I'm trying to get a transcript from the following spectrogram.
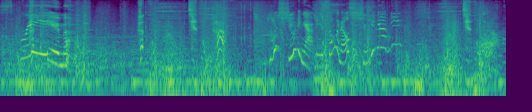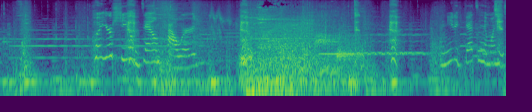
scream. Who is shooting at me? Is someone else shooting at me? Put your shield down, coward. To get to him when he's...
